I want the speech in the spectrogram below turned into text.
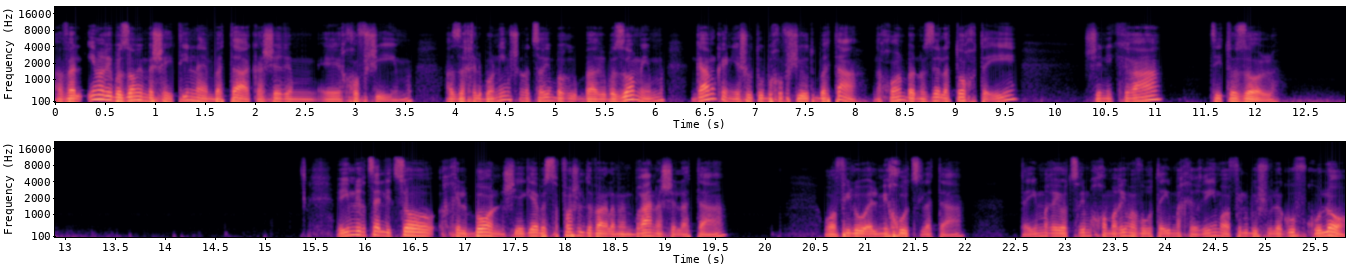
אבל אם הריבוזומים משייטים להם בתא כאשר הם אה, חופשיים, אז החלבונים שנוצרים בריבוזומים גם כן ישוטו בחופשיות בתא, נכון? בנוזל התוך-תאי שנקרא ציטוזול. ואם נרצה ליצור חלבון שיגיע בסופו של דבר לממברנה של התא, או אפילו אל מחוץ לתא, תאים הרי יוצרים חומרים עבור תאים אחרים, או אפילו בשביל הגוף כולו.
